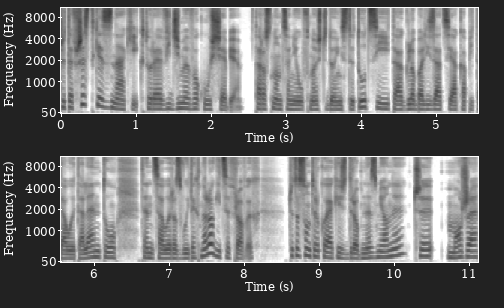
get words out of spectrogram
Czy te wszystkie znaki, które widzimy wokół siebie, ta rosnąca nieufność do instytucji, ta globalizacja kapitału talentu, ten cały rozwój technologii cyfrowych, czy to są tylko jakieś drobne zmiany, czy może,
